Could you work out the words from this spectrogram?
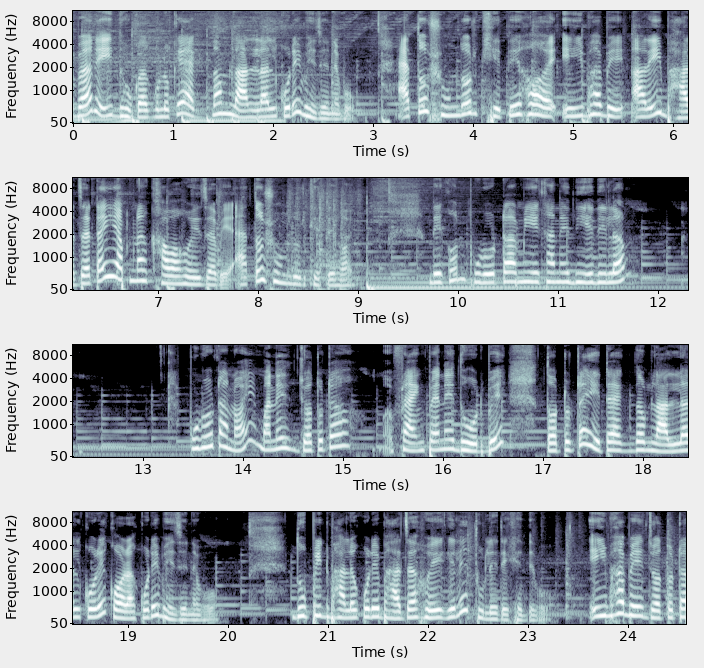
এবার এই ধোকাগুলোকে একদম লাল লাল করে ভেজে নেব। এত সুন্দর খেতে হয় এইভাবে, আর এই ভাজাটাই আপনার খাওয়া হয়ে যাবে, এত সুন্দর খেতে হয়। দেখুন পুরোটা আমি এখানে দিয়ে দিলাম। পুরোটা নয় মানে যতটা ফ্রাইং প্যানে ধরবে ততটা এটা একদম লাল লাল করে কড়া করে ভেজে নেব। দু পিঠ ভালো করে ভাজা হয়ে গেলে তুলে রেখে দেব। এইভাবে যতটা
